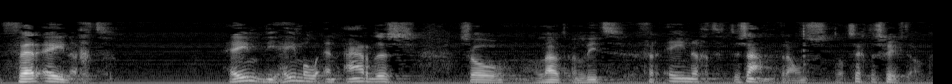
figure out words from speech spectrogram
verenigt. Die hemel en aardes, zo luidt een lied, verenigd tezamen. Trouwens, dat zegt de schrift ook.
